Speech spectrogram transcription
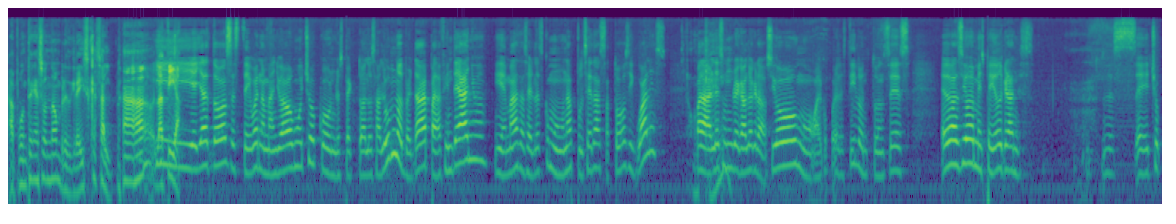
Apunten esos nombres, Grace Casal, Ajá, la tía. Y ellas dos, este, bueno, me han ayudado mucho con respecto a los alumnos, ¿verdad? Para fin de año y demás, hacerles como unas pulseras a todos iguales, para darles un regalo de graduación o algo por el estilo. Entonces, eso ha sido de mis pedidos grandes. Entonces, he hecho,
